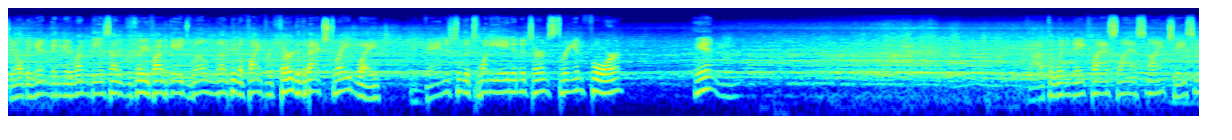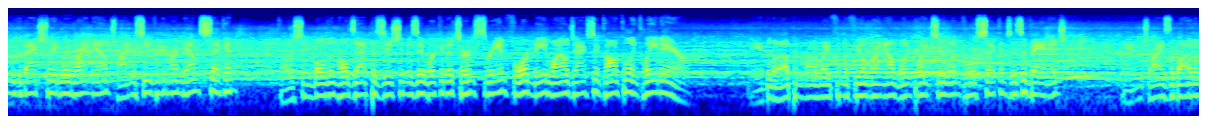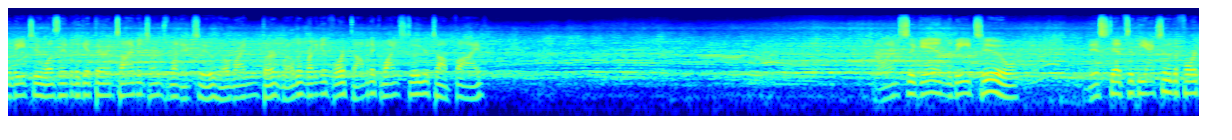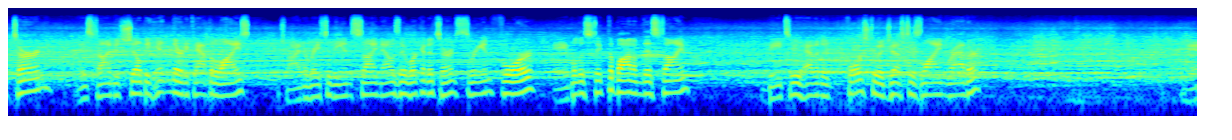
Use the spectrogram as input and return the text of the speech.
Shelby Hinton going to get a run to the inside of the 35 of Gage Well, and that'll be the fight for third to the back straightway. Advantage to the 28 into turns three and four. Hinton got the win in A class last night, chasing to the back straightaway right now, trying to see if he can run down second. Carson Bolden holds that position as they work into turns three and four. Meanwhile, Jackson Conkle in clean air. Able to up and run away from the field right now. 1.214 seconds his advantage. And tries the bottom of the B2. Wasn't able to get there in time in turns one and two. Hill riding third. Weldon running in fourth. Dominic White still your top five. Once again, the B2 missteps at the exit of the fourth turn. This time it's Shelby Hinton there to capitalize. Trying to race to the inside now as they work into turns three and four. Able to stick the bottom this time. B2 having to force to adjust his line rather.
